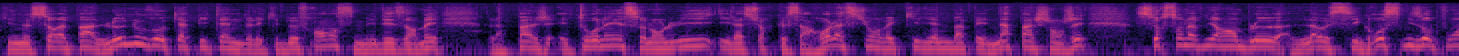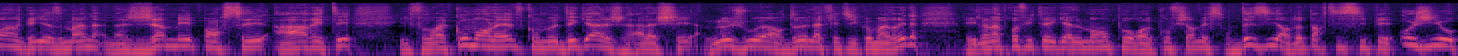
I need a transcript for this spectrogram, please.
qu'il ne serait pas le nouveau capitaine de l'équipe de France, mais désormais la page est tournée. Selon lui, il assure que sa relation avec Kylian Mbappé n'a pas changé. Sur son avenir en bleu, là aussi, grosse mise au point. Griezmann n'a jamais pensé à arrêter. Il faudra qu'on m'enlève, qu'on me dégage, à lâcher le joueur de l'Atlético Madrid. Et il en a profité également pour confirmer son désir de participer au JO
